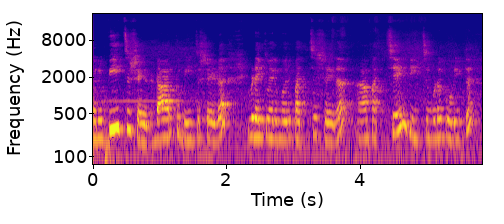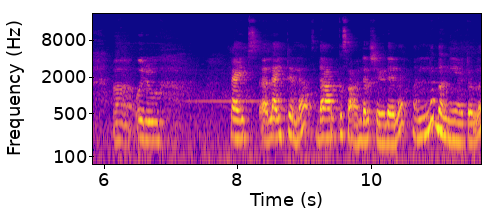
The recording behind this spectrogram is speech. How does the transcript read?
ഒരു peach shade dark peach shade ഇവിടേക്ക് വരുമ്പോൾ ഒരു പച്ച ഷെയ്ഡ് ആ പച്ചയും പീച്ചും കൂടെ കൂടിയിട്ട് ഒരു ലൈറ്റ്സ് ലൈറ്റ് അല്ല ഡാർക്ക് സാൻഡൽ ഷെയ്ഡിൽ നല്ല ഭംഗിയായിട്ടുള്ള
